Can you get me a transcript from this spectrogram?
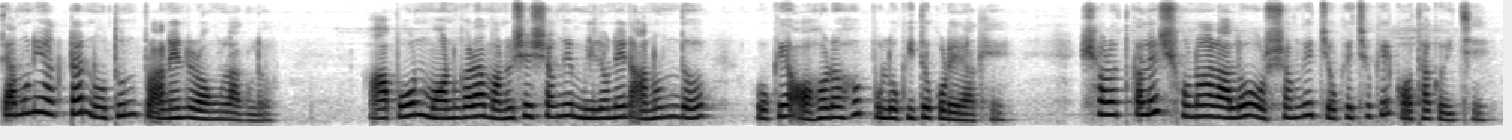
তেমনই একটা নতুন প্রাণের রং লাগল। আপন মন গড়া মানুষের সঙ্গে মিলনের আনন্দ ওকে অহরহ পুলকিত করে রাখে। শরৎকালে সোনার আলো ওর সঙ্গে চোখে চোখে কথা কইছে।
